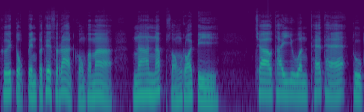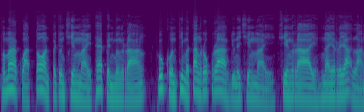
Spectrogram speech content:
เคยตกเป็นประเทศราชของพม่า นานนับ 200 ปี ชาวไทยยวนแท้ๆ ถูกพม่ากวาดต้อนไปจนเชียงใหม่แทบเป็นเมืองร้าง ผู้คนที่มาตั้งรกรากอยู่ในเชียงใหม่ เชียงรายในระยะหลัง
